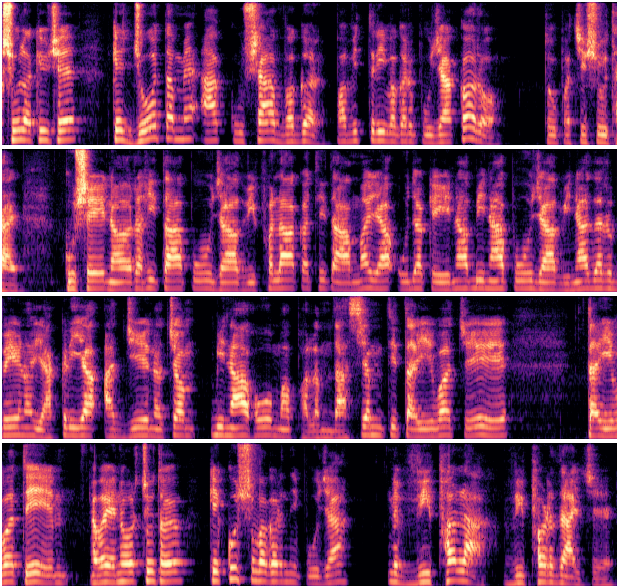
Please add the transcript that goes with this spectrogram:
શું લખ્યું છે કે જો તમે આ કુશા વગર, પવિત્રી વગર પૂજા કરો તો પછી શું થાય? કુશે ન રહિતા પૂજા વિફલા કથિતા મયા ઉદકેન બિના પૂજા વિના દર્ભેણ યાક્રિયા આજ્યેન ચ બિના હોમ ફલમ દાસ્યમતી તૈવ ચે તૈવ તે. હવે એનો અર્થ શું થયો? કે કુશ વગરની પૂજા વિફલા વિફળ થાય છે.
